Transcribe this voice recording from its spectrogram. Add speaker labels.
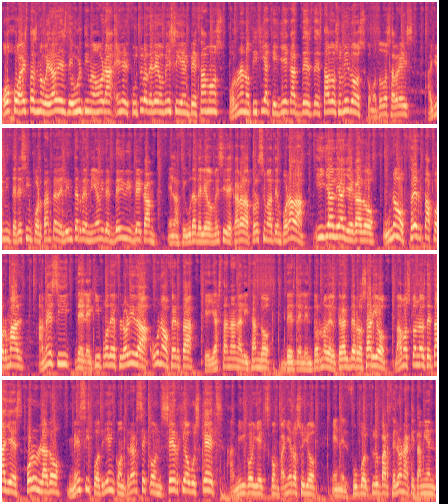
Speaker 1: Ojo a estas novedades de última hora en el futuro de Leo Messi. Empezamos por una noticia que llega desde Estados Unidos. Como todos sabréis, hay un interés importante del Inter de Miami de David Beckham en la figura de Leo Messi de cara a la próxima temporada. Y ya le ha llegado una oferta formal a Messi del equipo de Florida, una oferta que ya están analizando desde el entorno del crack de Rosario. Vamos con los detalles. Por un lado, Messi podría encontrarse con Sergio Busquets, amigo y ex compañero suyo en el Fútbol Club Barcelona, que también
